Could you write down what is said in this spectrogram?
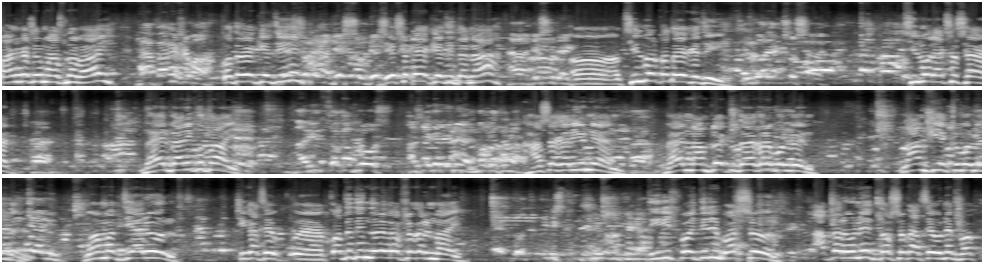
পাঙ্গাসের মাছ না ভাই? কত টাকা কেজি? দেড়শো টাকা কেজি তাই না? সিলভার কত টাকা কেজি? সিলভার একশো ষাট। ভাইয়ের বাড়ি কোথায়? হাসাগার ইউনিয়ন। ভাইয়ের নামটা একটু দয়া করে বলবেন। নাম কি একটু বলবেন? মোহাম্মদ জিয়ারুল। ঠিক আছে কতদিন ধরে ব্যবসা করেন ভাই? তিরিশ পঁয়ত্রিশ বছর। আপনার অনেক দর্শক আছে অনেক ভক্ত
